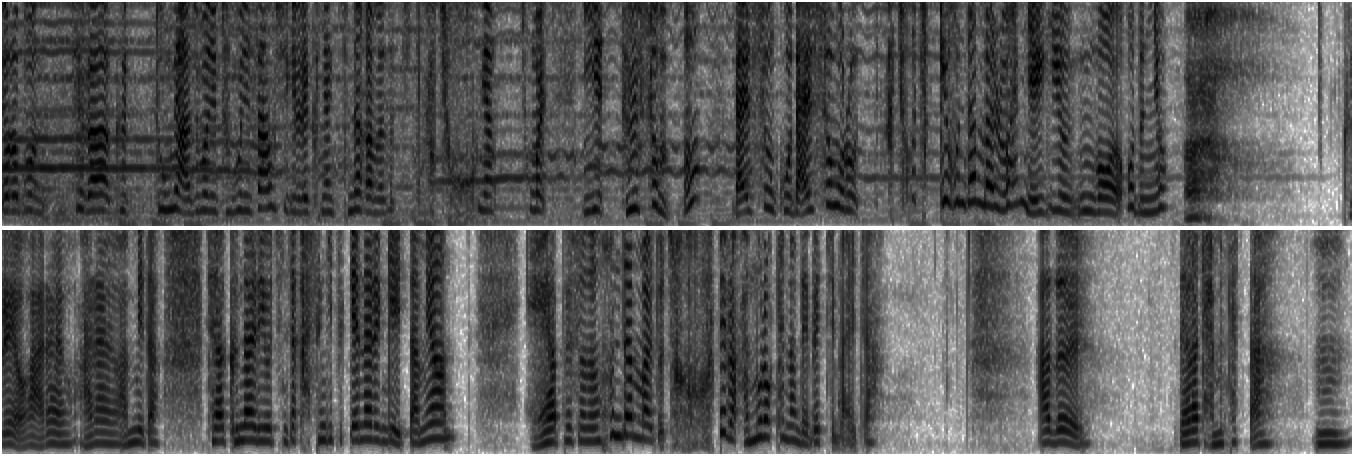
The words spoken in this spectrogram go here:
여러분 제가 그 동네 아주머니 두 분이 싸우시길래 그냥 지나가면서 진짜 아주 그냥 정말 이게 들숨, 어? 날숨, 그 날숨으로 아주 작게 혼잣말로 한 얘기인 거거든요. 그래요, 알아요, 알아요, 압니다. 제가 그날 이후 진짜 가슴 깊이 깨달은 게 있다면 애 앞에서는 혼잣말도 절대로 아무렇게나 내뱉지 말자. 아들, 내가 잘못했다. 음.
